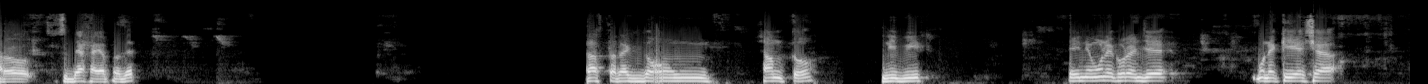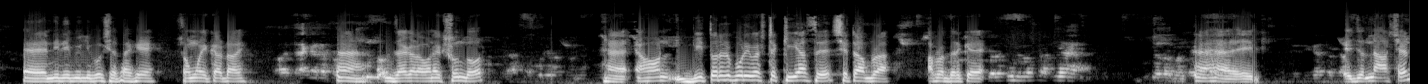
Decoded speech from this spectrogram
আরও কিছু দেখাই আপনাদের। রাস্তাটা একদম শান্ত, নিবিড়। এই নিয়ে মনে করেন যে অনেকে এসে নিরিবিলি বসে থাকে, সময় কাটায়। হ্যাঁ জায়গাটা অনেক সুন্দর। হ্যাঁ এখন ভিতরের পরিবেশটা কি আছে সেটা আমরা আপনাদেরকে হ্যাঁ হ্যাঁ এই জন্য আসেন।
